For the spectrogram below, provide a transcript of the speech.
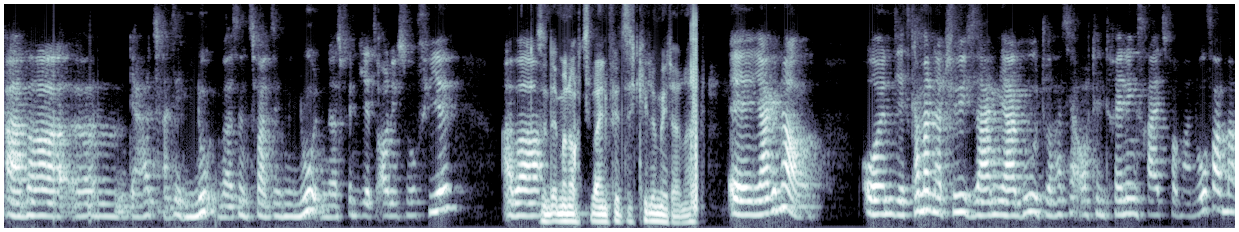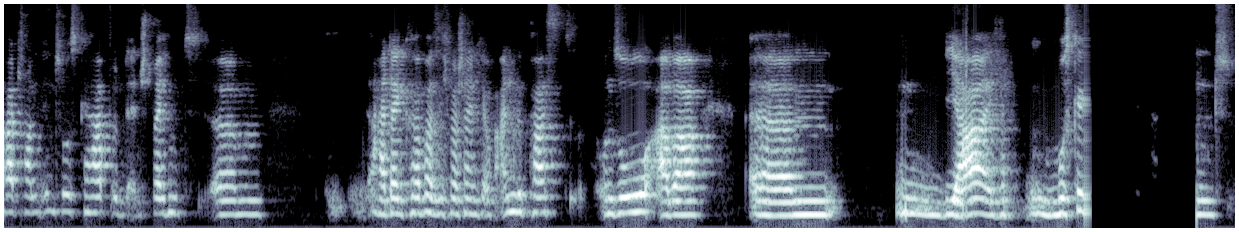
Aber ähm, ja, 20 Minuten, was sind 20 Minuten? Das finde ich jetzt auch nicht so viel. Aber Sind immer noch 42 Kilometer, ne? äh, ja, genau. Und jetzt kann man natürlich sagen, ja gut, du hast ja auch den Trainingsreiz vom Hannover Marathon intus gehabt und entsprechend ähm, hat dein Körper sich wahrscheinlich auch angepasst und so, aber ähm, ja, ich habe Muskel und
